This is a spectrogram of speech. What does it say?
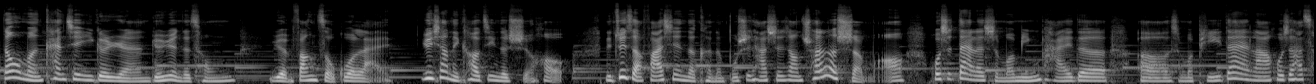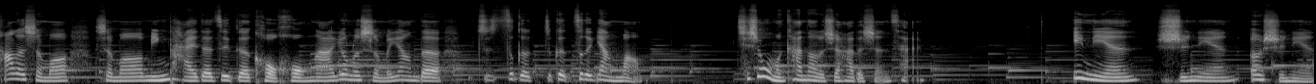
当我们看见一个人远远的从远方走过来，越向你靠近的时候，你最早发现的可能不是他身上穿了什么，或是带了什么名牌的呃什么皮带啦，或是他擦了什么什么名牌的这个口红啊，用了什么样的这这个这个这个样貌。其实我们看到的是他的身材。一年、十年、二十年，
